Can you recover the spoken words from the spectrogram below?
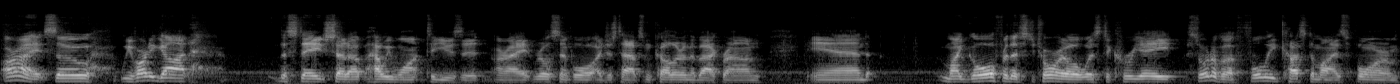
All right, so we've already got the stage set up how we want to use it. All right, real simple. I just have some color in the background. And my goal for this tutorial was to create sort of a fully customized form.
